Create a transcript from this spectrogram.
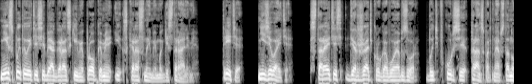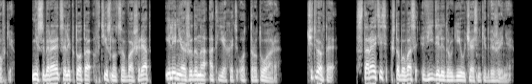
Не испытывайте себя городскими пробками и скоростными магистралями. Третье. Не зевайте. Старайтесь держать круговой обзор, быть в курсе транспортной обстановки. Не собирается ли кто-то втиснуться в ваш ряд или неожиданно отъехать от тротуара. Четвертое. Старайтесь, чтобы вас видели другие участники движения.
